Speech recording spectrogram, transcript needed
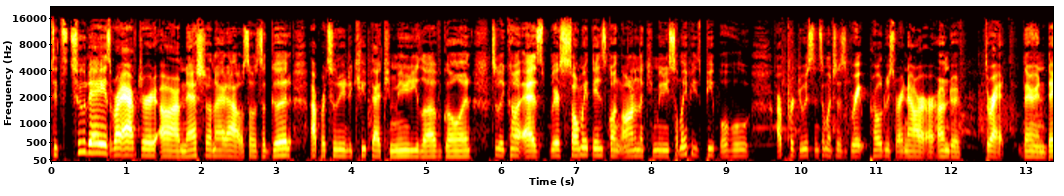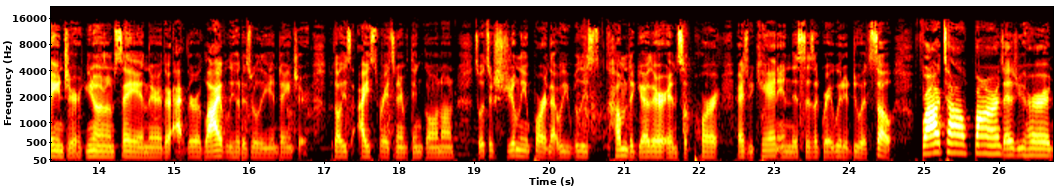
It's two days right after um, National Night Out. So it's a good opportunity to keep that community love going. To become, as there's so many things going on in the community, so many people who are producing so much of this great produce right now are, are under threat. They're in danger. You know what I'm saying? Their their their livelihood is really in danger with all these ice raids and everything going on. So it's extremely important that we really come together and support as we can. And this is a great way to do it. So Frogtown Farms, as you heard,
